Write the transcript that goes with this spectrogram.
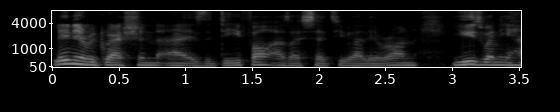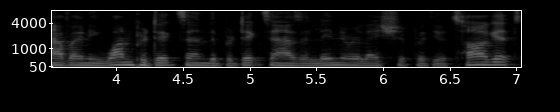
linear regression uh, is the default, as I said to you earlier on. Use when you have only one predictor and the predictor has a linear relationship with your target.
